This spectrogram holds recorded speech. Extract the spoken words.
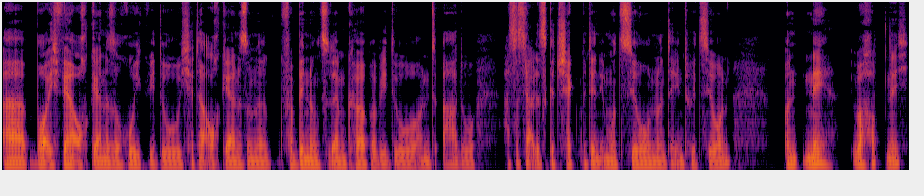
äh, boah, ich wäre auch gerne so ruhig wie du, ich hätte auch gerne so eine Verbindung zu deinem Körper wie du und ah, du hast das ja alles gecheckt mit den Emotionen und der Intuition. Und nee, überhaupt nicht.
